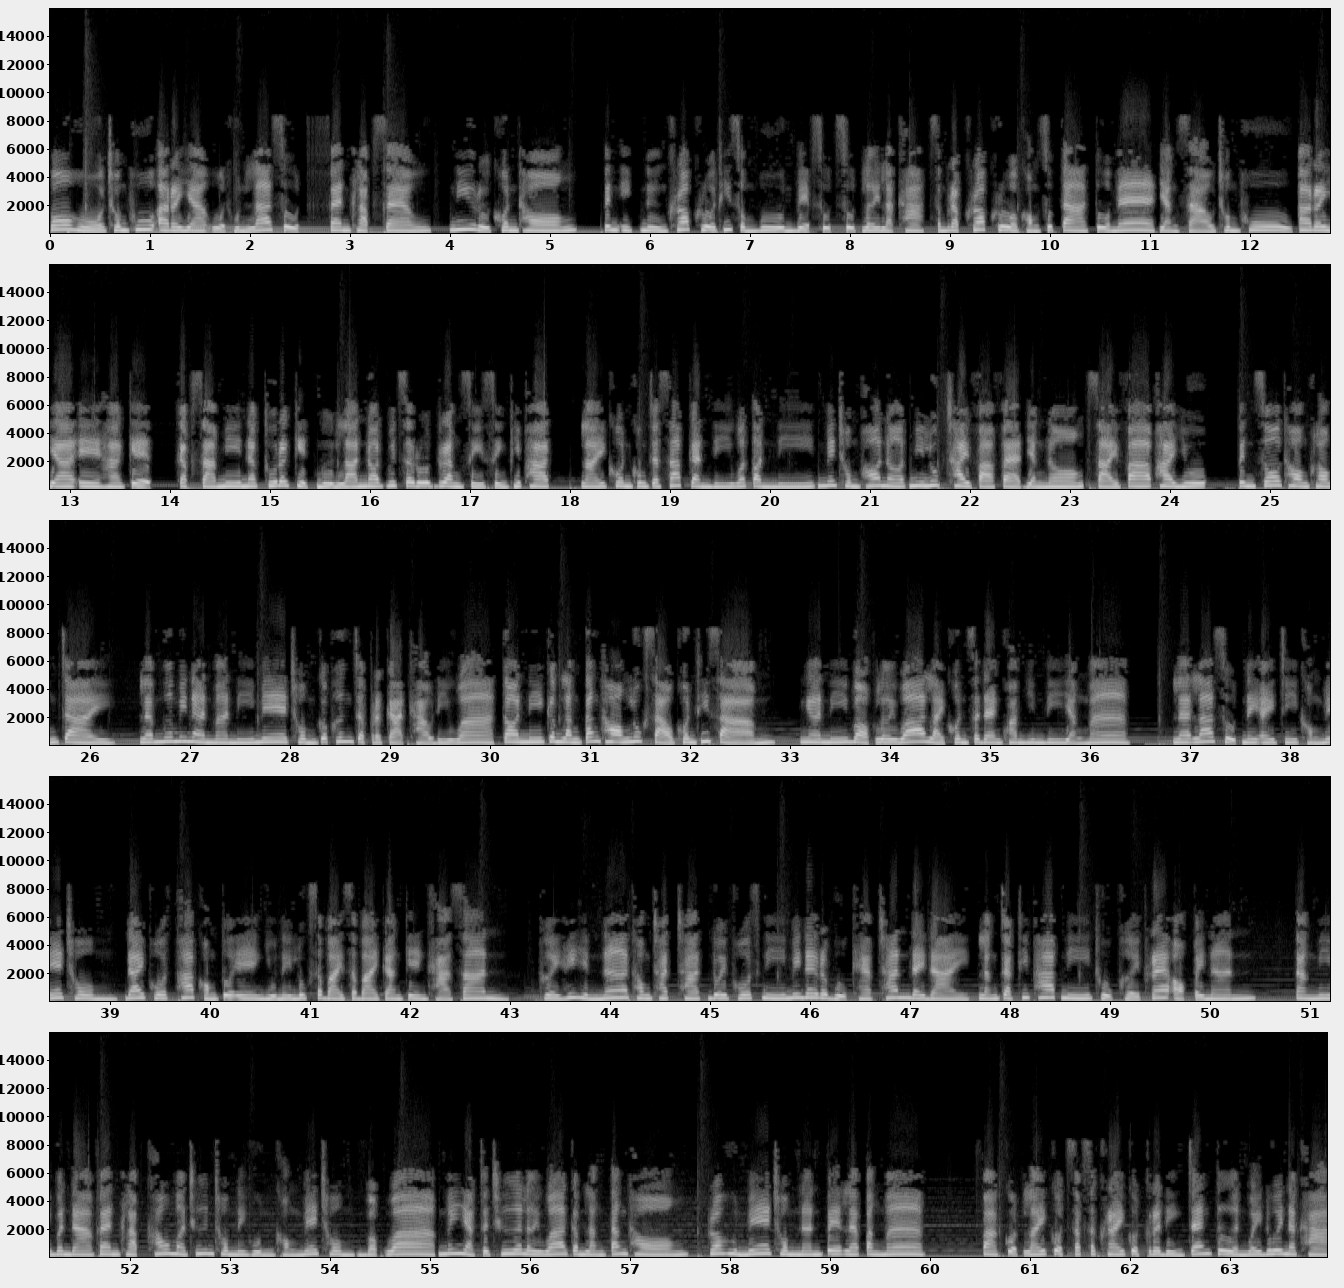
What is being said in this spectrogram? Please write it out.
โอ้โห ชมพู่อารยาอวดหุ่นล่าสุด แฟนคลับแซว นี่หรือคนท้อง เป็นอีกหนึ่งครอบครัวที่สมบูรณ์แบบสุดๆเลยล่ะค่ะสำหรับครอบครัวของซุปตาตัวแม่อย่างสาวชมพู่อารยาเอฮาเกต กับสามีนักธุรกิจหมื่นล้านน็อตวิสรุตรังสีสิงห์พิพัฒน์หลายคนคงจะทราบกันดีว่าตอนนี้แม่ชมพ่อน็อตมีลูกชายฝาแฝดอย่างน้อง สายฟ้าพายุ เป็นโซ่ทองคล้องใจ และเมื่อไม่นานมานี้แม่ชมก็เพิ่งจะประกาศข่าวดีว่า ตอนนี้กำลังตั้งท้องลูกสาวคนที่สามงานนี้บอกเลยว่าหลายคนแสดงความยินดีอย่างมาก และล่าสุดในไอจีของแม่ชม ได้โพสต์ภาพของตัวเองอยู่ในลุคสบายๆกางเกงขาสั้นเผยให้เห็นหน้าท้องชัดๆ โดยโพสต์นี้ไม่ได้ระบุแคปชั่นใด ๆ หลังจากที่ภาพนี้ถูกเผยแพร่ออกไปนั้น ต่างมีบรรดาแฟนคลับเข้ามาชื่นชมในหุ่นของแม่ชม บอกว่าไม่อยากจะเชื่อเลยว่ากำลังตั้งท้อง เพราะหุ่นแม่ชมนั้นเป๊ะและปังมาก ฝากกดไลค์กด Subscribe กดกระดิ่งแจ้งเตือนไว้ด้วยนะคะ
